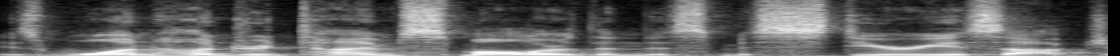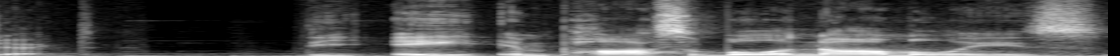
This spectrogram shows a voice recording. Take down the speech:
is 100 times smaller than this mysterious object. The eight impossible anomalies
